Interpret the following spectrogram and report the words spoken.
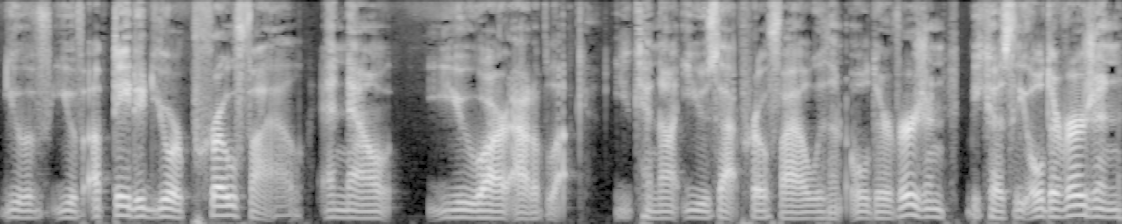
You have you have updated your profile, and now you are out of luck you cannot use that profile with an older version because the older version,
